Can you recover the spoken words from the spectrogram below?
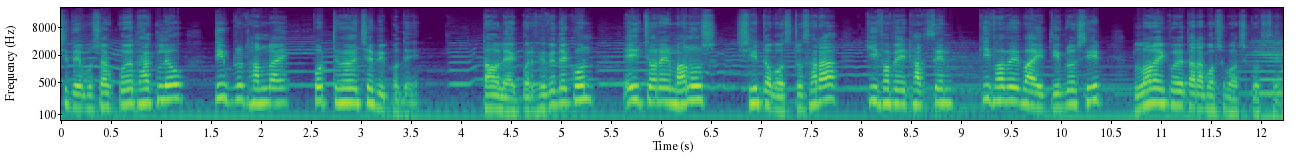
শীতে পোশাক পরে থাকলেও তীব্র ঠান্ডায় পড়তে হয়েছে বিপদে। তাহলে একবার ভেবে দেখুন এই চরের মানুষ শীত বস্ত্র ছাড়া কীভাবে থাকছেন কীভাবে বা এই তীব্র শীত লড়াই করে তারা বসবাস করছেন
